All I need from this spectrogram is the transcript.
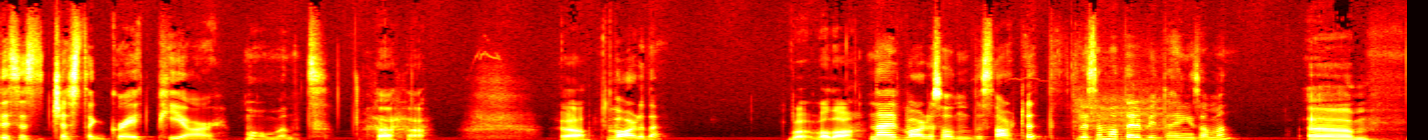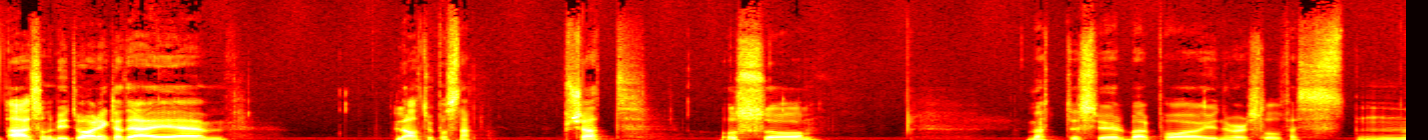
This is just a great PR moment. ja, Var det det? hva, hva da? Nei, var det sånn det startet? Liksom At dere begynte å henge sammen? Um, nei, sånn det begynte var egentlig at jeg um, la ut på Snapchat, og så møttes vi vel bare på Universal-festen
